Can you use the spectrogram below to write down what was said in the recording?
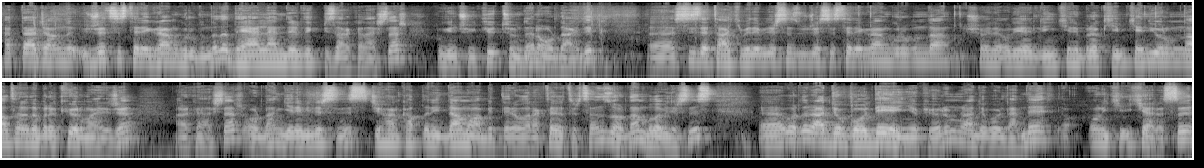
Hatta canlı ücretsiz Telegram grubunda da değerlendirdik biz arkadaşlar. Bugün çünkü tümden oradaydık. Ee, siz de takip edebilirsiniz ücretsiz Telegram grubundan. Şöyle oraya linkini bırakayım. Kendi yorumun altına da bırakıyorum ayrıca. Arkadaşlar oradan gelebilirsiniz. Cihan Kaplan iddia muhabbetleri olarak da aratırsanız oradan bulabilirsiniz. Ee, bu arada Radyo Gol'de yayın yapıyorum. Radyo Gol'den de 12-2 arası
